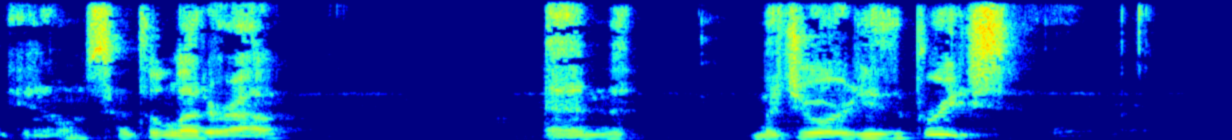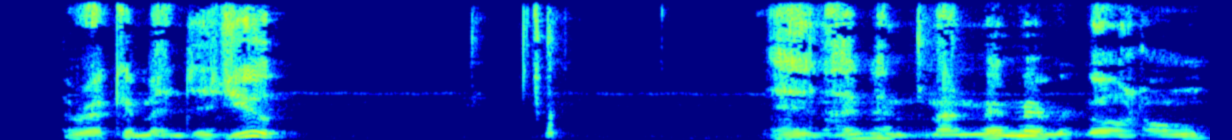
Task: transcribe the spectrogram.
you know, sent a letter out, and majority of the priests recommended you. And I remember going home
